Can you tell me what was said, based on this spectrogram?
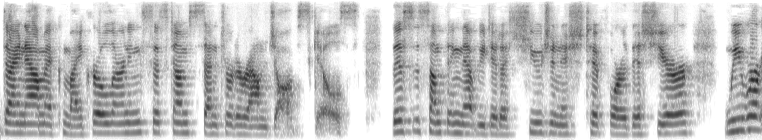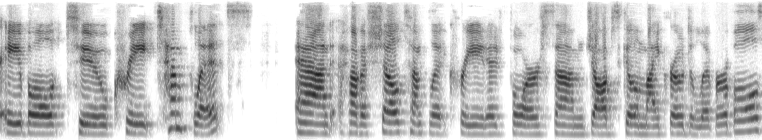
dynamic micro learning systems centered around job skills. This is something that we did a huge initiative for this year. We were able to create templates and have a shell template created for some job skill micro deliverables.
